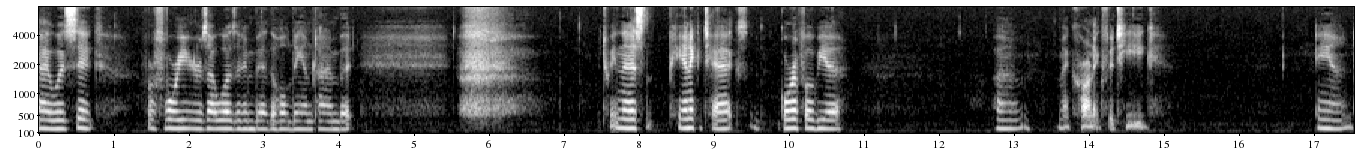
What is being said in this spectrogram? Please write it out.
I was sick for four years. I wasn't in bed the whole damn time, but between this, panic attacks, agoraphobia, um, my chronic fatigue, and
